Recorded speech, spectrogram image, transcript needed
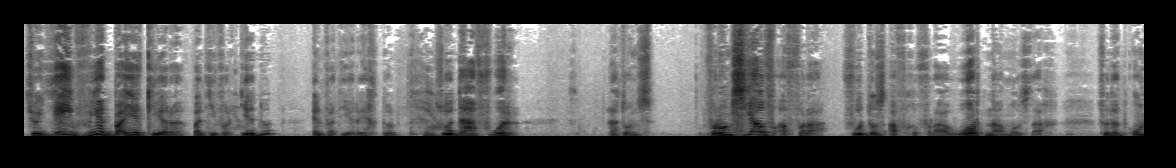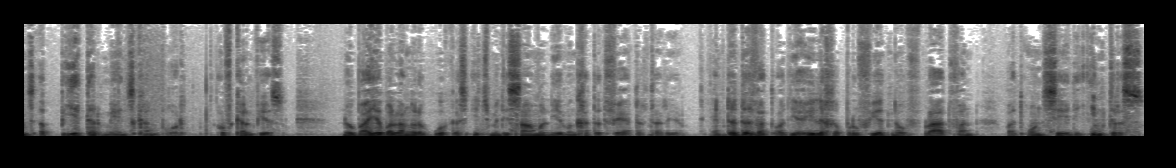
So jy weet baie kere wat jy verkeerd doen en wat jy reg doen. Ja. So daarvoor dat ons vir onsself afvra voordat ons afgevra word na Mondsdag sodat ons 'n beter mens kan word of kan wees. Nou baie belangrik ook is iets met die samelewing gaan dit verder te reën. En dit is wat die heilige profeet nou praat van wat ons sê die interest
